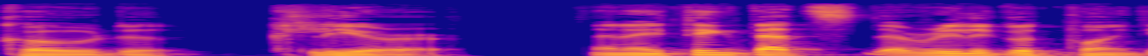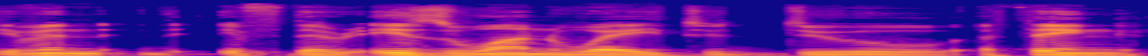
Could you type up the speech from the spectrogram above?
code clearer and i think that's a really good point even if there is one way to do a thing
